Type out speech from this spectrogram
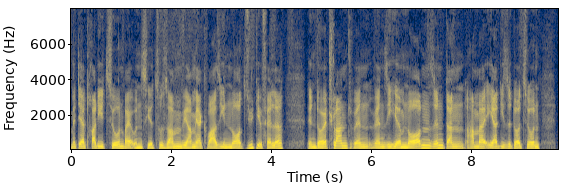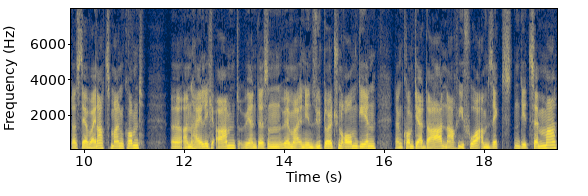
mit der Tradition bei uns hier zusammen. Wir haben ja quasi Nord-Süd-Gefälle in Deutschland. Wenn, wenn Sie hier im Norden sind, dann haben wir eher die Situation, dass der Weihnachtsmann kommt äh, an Heiligabend. Währenddessen, wenn wir in den süddeutschen Raum gehen, dann kommt ja da nach wie vor am 6. Dezember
